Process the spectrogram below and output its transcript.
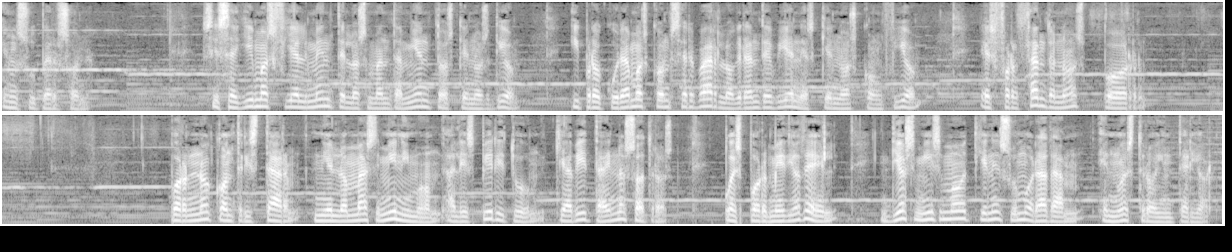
en su persona. Si seguimos fielmente los mandamientos que nos dio y procuramos conservar los grandes bienes que nos confió, esforzándonos por por no contristar ni en lo más mínimo al Espíritu que habita en nosotros, pues por medio de él Dios mismo tiene su morada en nuestro interior.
